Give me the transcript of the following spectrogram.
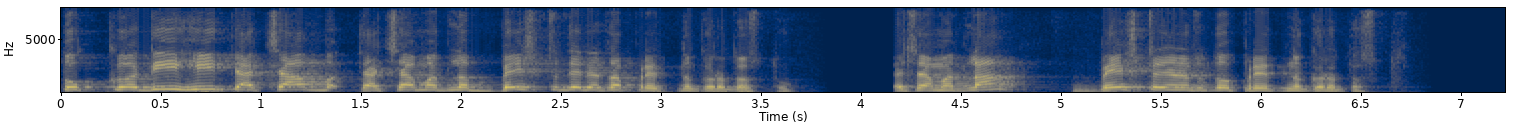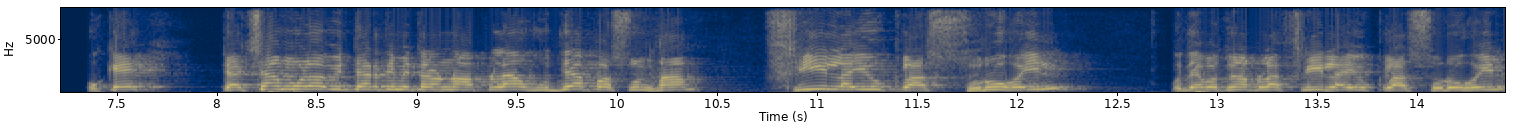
तो कधीही त्याच्या त्याच्यामधलं बेस्ट देण्याचा प्रयत्न करत असतो. त्याच्यामधला बेस्ट देण्याचा तो प्रयत्न करत असतो. ओके त्याच्यामुळं विद्यार्थी मित्रांनो आपला उद्यापासून हा फ्री लाईव्ह क्लास सुरू होईल. उद्यापासून आपला फ्री लाईव्ह क्लास सुरू होईल.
